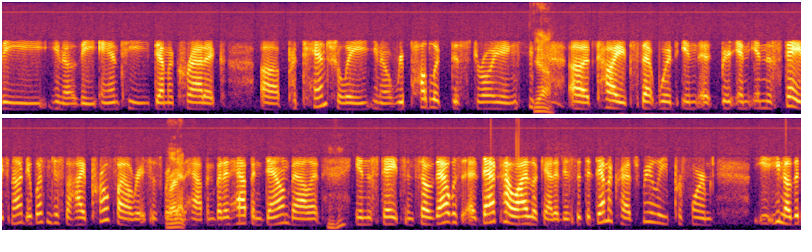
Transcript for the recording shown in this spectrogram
the you know the anti-democratic. Uh, potentially, you know, republic destroying Yeah. uh, types that would in in in the states. Not it wasn't just the high profile races where Right. that happened, but it happened down ballot Mhm. in the states. And so that was uh, that's how I look at it. Is that the Democrats really performed. You know, the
